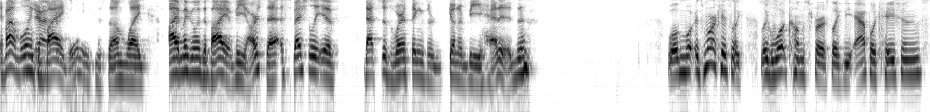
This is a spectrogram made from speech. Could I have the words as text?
If I'm willing Yeah, to buy a gaming system, like I might be willing to buy a VR set, especially if that's just where things are gonna be headed. Well, more, it's more a case of like like what comes first, like the applications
